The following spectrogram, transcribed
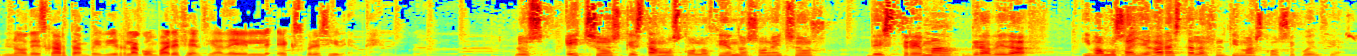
no descartan pedir la comparecencia del expresidente. Los hechos que estamos conociendo son hechos de extrema gravedad y vamos a llegar hasta las últimas consecuencias.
